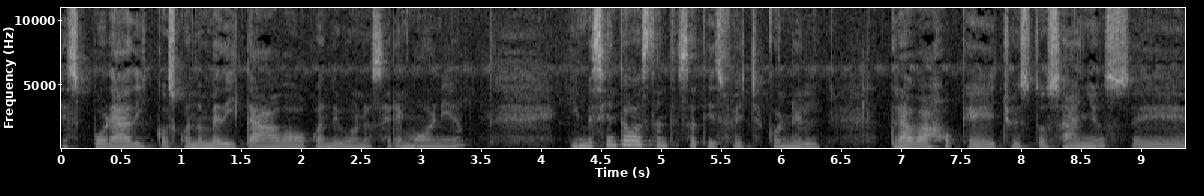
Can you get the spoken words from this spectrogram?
esporádicos cuando meditaba o cuando iba a una ceremonia. Y me siento bastante satisfecha con el trabajo que he hecho estos años, em,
